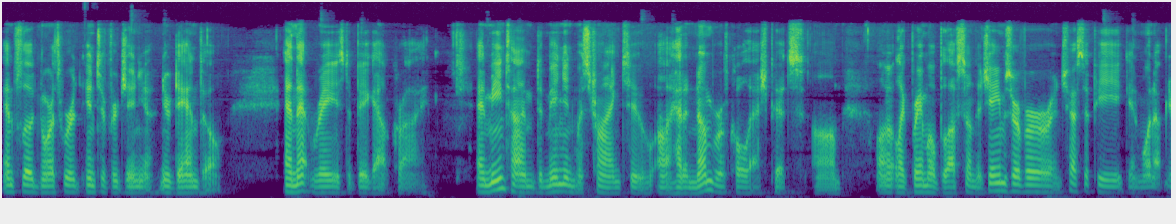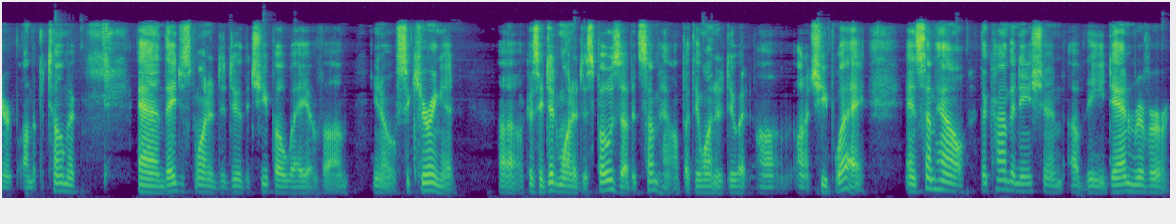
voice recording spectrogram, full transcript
and flowed northward into Virginia near Danville. And that raised a big outcry. And meantime, Dominion was trying to, uh, had a number of coal ash pits, um, like Bremo Bluffs on the James River and Chesapeake, and one up near on the Potomac and they just wanted to do the cheapo way of um, you know securing it because uh, they did want to dispose of it somehow, but they wanted to do it um, on a cheap way. And somehow the combination of the Dan River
